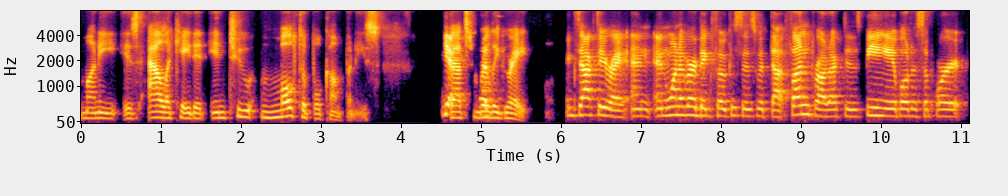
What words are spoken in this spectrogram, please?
money is allocated into multiple companies. Yeah, that's really that's great. Exactly right. And and one of our big focuses with that fund product is being able to support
